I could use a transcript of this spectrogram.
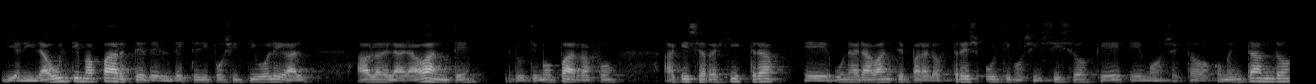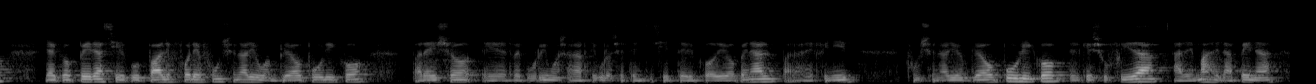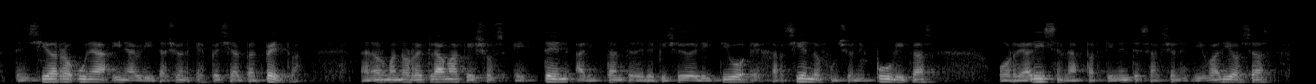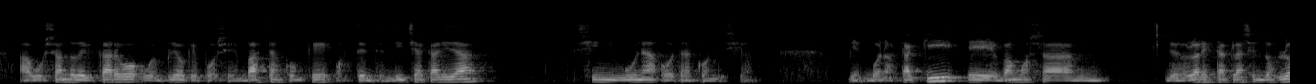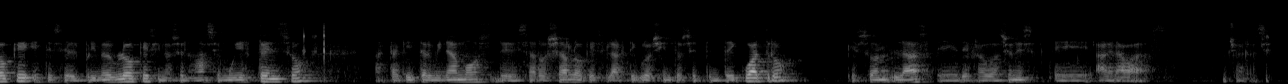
Bien, y la última parte de este dispositivo legal habla del agravante, el último párrafo. Aquí se registra eh, un agravante para los tres últimos incisos que hemos estado comentando, ya que opera si el culpable fuere funcionario o empleado público para ello eh, recurrimos al artículo 77 del Código Penal para definir funcionario empleado público, el que sufrirá, además de la pena de encierro, una inhabilitación especial perpetua. La norma no reclama que ellos estén al instante del episodio delictivo ejerciendo funciones públicas o realicen las pertinentes acciones disvaliosas abusando del cargo o empleo que poseen. Bastan con que ostenten dicha calidad sin ninguna otra condición. Bien, bueno, hasta aquí eh, vamos a mm, desdoblar esta clase en dos bloques. Este es el primer bloque, si no se nos hace muy extenso. Hasta aquí terminamos de desarrollar lo que es el artículo 174, que son las eh, defraudaciones eh, agravadas. Muchas gracias.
